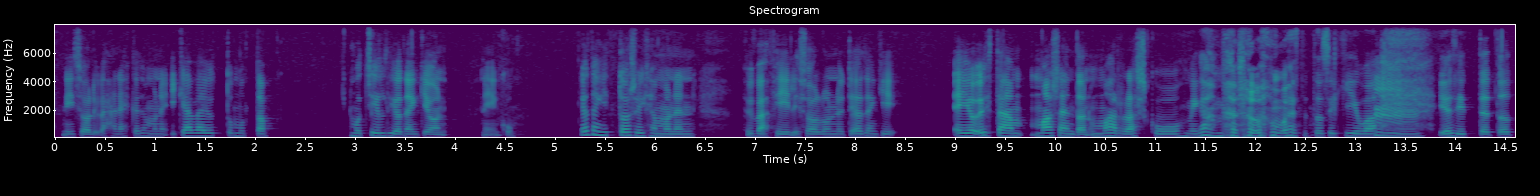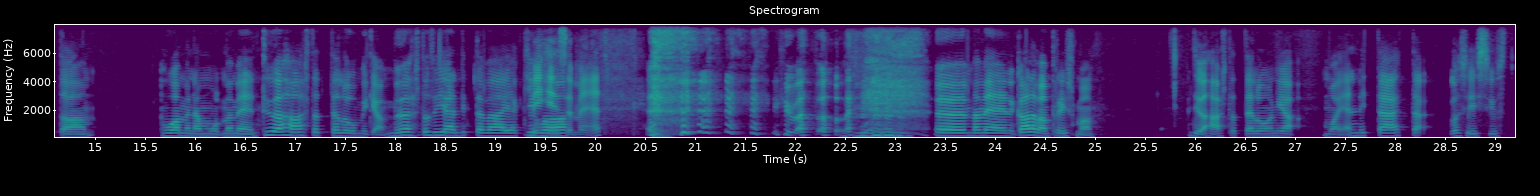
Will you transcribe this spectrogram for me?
niin se oli vähän ehkä semmoinen ikävä juttu, mutta, mutta silti jotenkin on niin kuin, jotenkin tosi semmoinen hyvä fiilis ollut nyt jotenkin ei ole yhtään masentanut marraskuu, mikä on myös ollut mielestäni tosi kiva. Hmm. Ja sitten tota, huomenna mä menen työhaastatteluun, mikä on myös tosi jännittävää ja kivaa. Mihin sä meet? Hyvä tolle. mä menen Kalevan Prisma työhaastatteluun ja mua jännittää, että siis just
